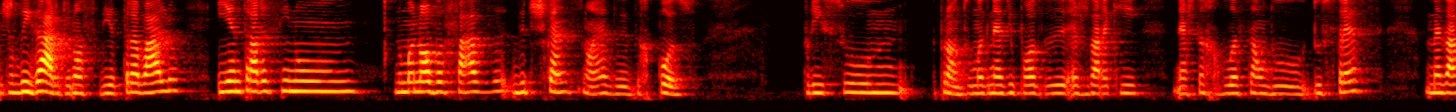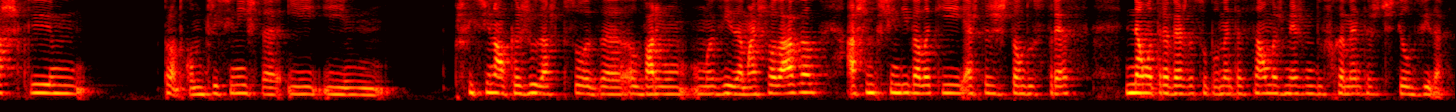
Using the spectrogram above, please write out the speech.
desligar do nosso dia de trabalho e entrar assim num, numa nova fase de descanso, não é? De, de, repouso. Por isso, pronto, o magnésio pode ajudar aqui nesta regulação do, do stress, mas acho que, pronto, como nutricionista e, e profissional que ajuda as pessoas a, a levarem uma vida mais saudável, acho imprescindível aqui esta gestão do stress, não através da suplementação, mas mesmo de ferramentas de estilo de vida.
